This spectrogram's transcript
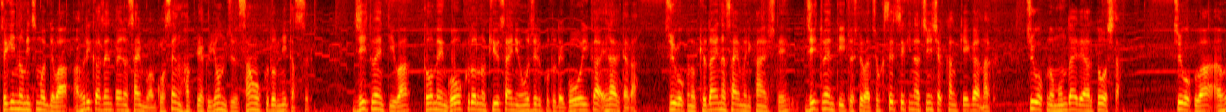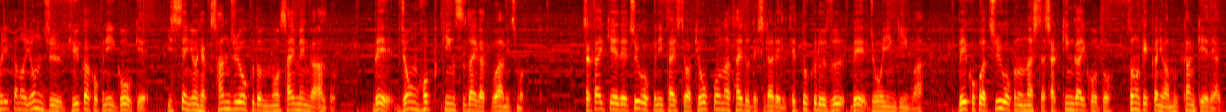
世銀の見積もりではアフリカ全体の債務は5843億ドルに達する。G20 は当面5億ドルの救済に応じることで合意が得られたが中国の巨大な債務に関して G20 としては直接的な貸借関係がなく中国の問題であるとした。中国はアフリカの49カ国に合計1430億ドルの債務があると。米ジョン・ホプキンス大学は見積もる。社会系で中国に対しては強硬な態度で知られるテッド・クルーズ米上院議員は米国は中国の成した借金外交とその結果には無関係であり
